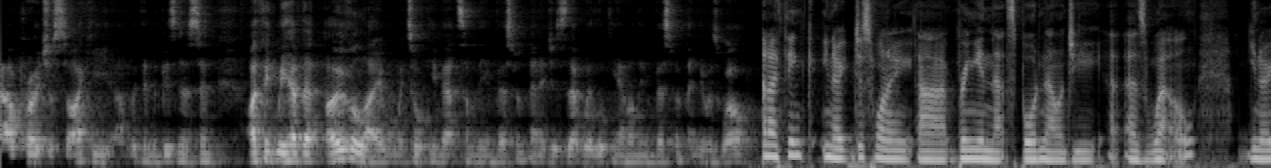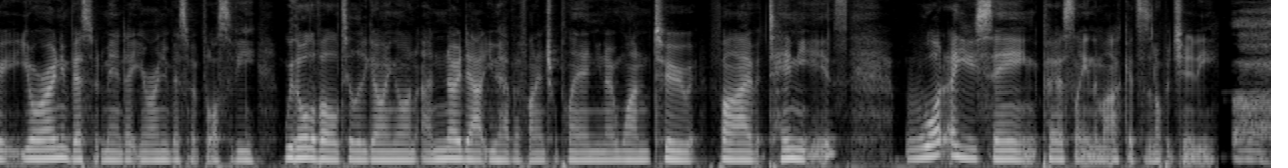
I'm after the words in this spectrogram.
our approach or psyche um, within the business. And I think we have that overlay when we're talking about some of the investment managers that we're looking at on the investment menu as well. And I think, you know, just want to uh, bring in that sport analogy uh, as well. you know, your own investment mandate, your own investment philosophy, with all the volatility going on, uh, no doubt you have a financial plan, you know, one, two, five, ten years. What are you seeing personally in the markets as an opportunity? Oh,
